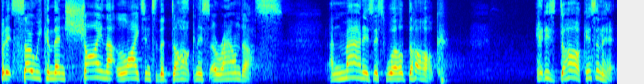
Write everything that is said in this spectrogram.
but it's so we can then shine that light into the darkness around us. And man, is this world dark. It is dark, isn't it?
